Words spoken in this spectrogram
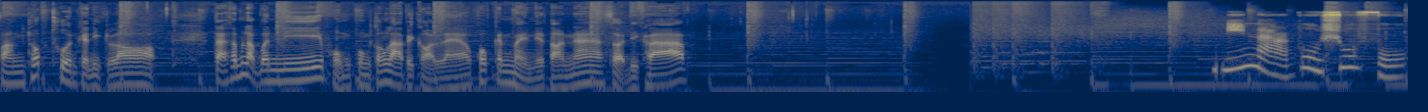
ฟังทบทวนกันอีกรอบ แต่สำหรับวันนี้ผมคงต้องลาไปก่อนแล้ว พบกันใหม่ในตอนหน้า สวัสดีครับ 你哪儿不舒服？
